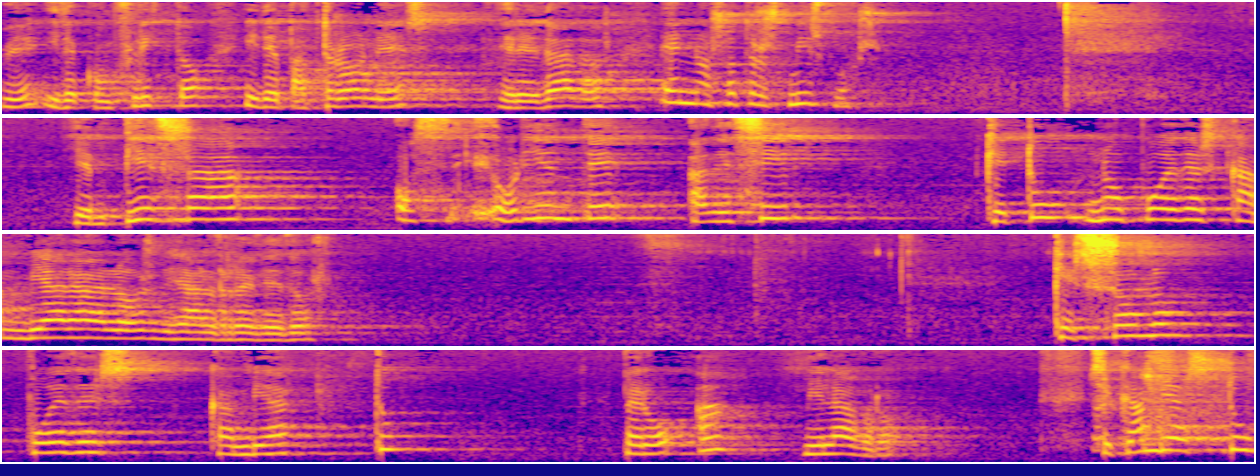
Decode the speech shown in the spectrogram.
¿eh? y de conflicto y de patrones heredados en nosotros mismos. Y empieza Oriente a decir que tú no puedes cambiar a los de alrededor, que solo puedes cambiar tú. Pero, ah, milagro, si cambias tú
